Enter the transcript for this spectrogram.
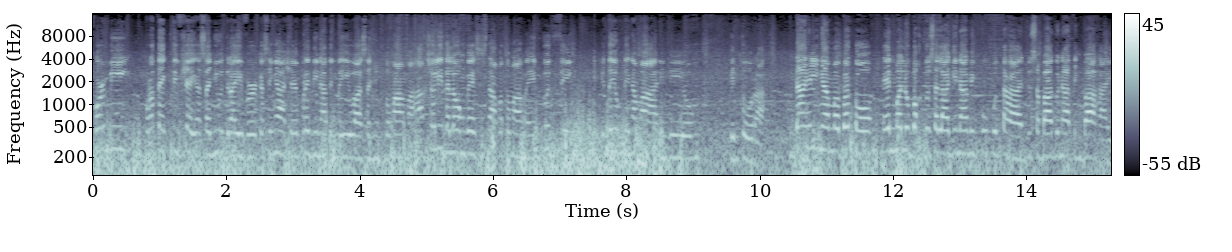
for me, protective siya eh, as a new driver kasi nga, syempre, di natin maiiwasan yung tumama. Actually, dalawang beses na ako tumama and good thing, ito yung tinamaan, hindi yung pintura. Dahil nga mabato and malubak doon sa lagi naming pupuntahan, doon sa bago nating bahay,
